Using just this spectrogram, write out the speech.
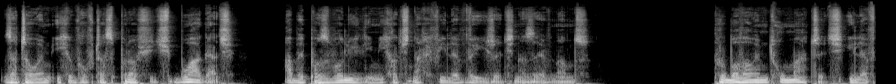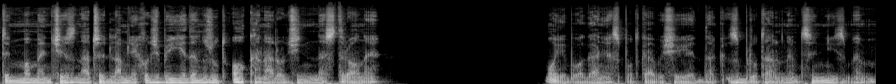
Zacząłem ich wówczas prosić, błagać, aby pozwolili mi choć na chwilę wyjrzeć na zewnątrz. Próbowałem tłumaczyć, ile w tym momencie znaczy dla mnie choćby jeden rzut oka na rodzinne strony. Moje błagania spotkały się jednak z brutalnym cynizmem.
